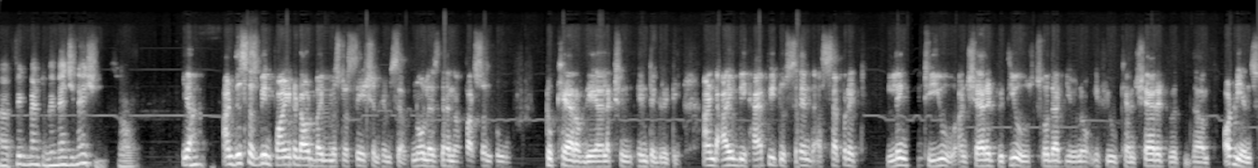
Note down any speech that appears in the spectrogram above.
uh, figment of imagination. So And this has been pointed out by Mr. Seshan himself, no less than a person who took care of the election integrity. And I will be happy to send a separate link to you and share it with you so that you know if you can share it with the audience,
